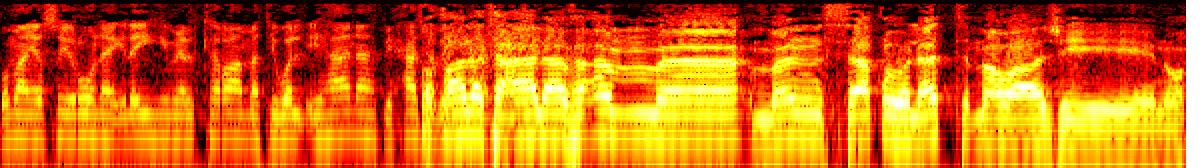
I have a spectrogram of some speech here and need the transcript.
وما يصيرون إليه من الكرامة والإهانة بحسب وقال تعالى فأما من ثقلت موازينه.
